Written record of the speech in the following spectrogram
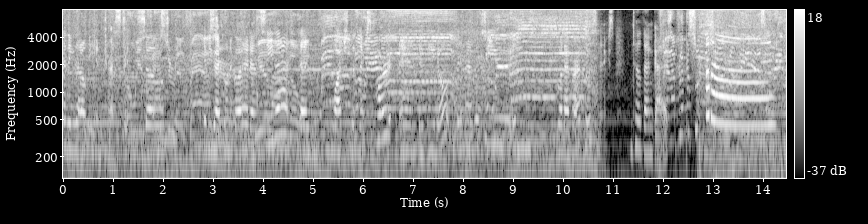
I think that'll be interesting. So if you guys want to go ahead and see that, then watch the next part, and if you don't, then I will see you in whatever I post next. Until then, guys, bye-bye! Hey,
